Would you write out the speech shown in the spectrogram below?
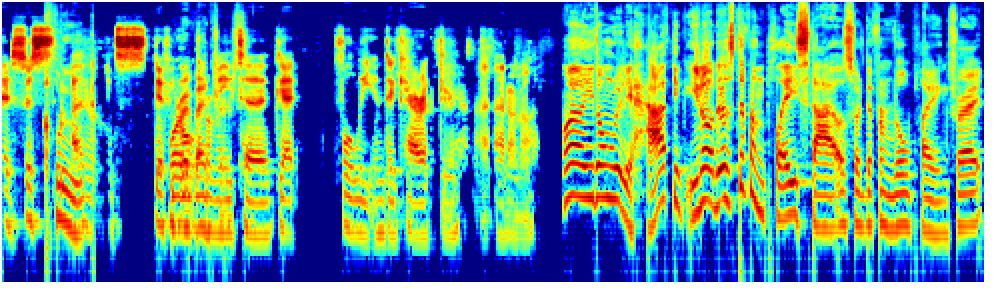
It's just Clue I don't, it's difficult for me to get fully into character. I, I don't know. Well, you don't really have to. You know, there's different play styles for different role playings, right?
